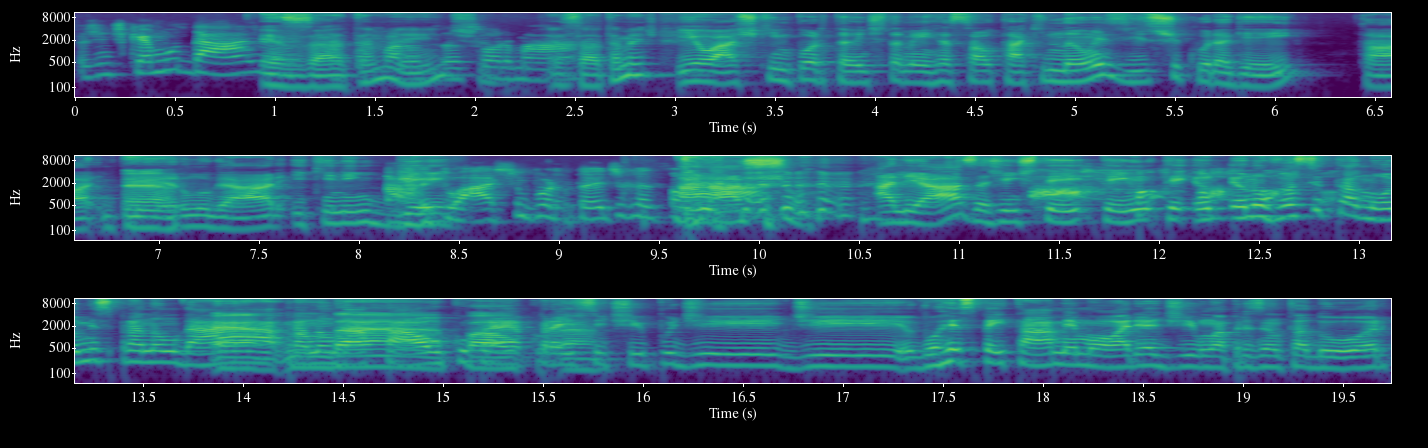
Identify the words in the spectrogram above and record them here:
a gente quer mudar, né? Exatamente. Transformar. Exatamente. E eu acho que é importante também ressaltar que não existe cura gay, tá? Em primeiro lugar, e que Ai, ninguém. tu acha importante ressaltar? Acho. Aliás, a gente tem. tem, tem- eu, eu não vou citar nomes pra não dar, É, pra não não dar palco, pra, palco, pra é. esse tipo de, de. Eu vou respeitar a memória de um apresentador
